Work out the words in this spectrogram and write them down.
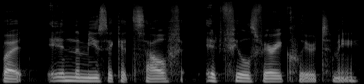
but in the music itself, it feels very clear to me.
